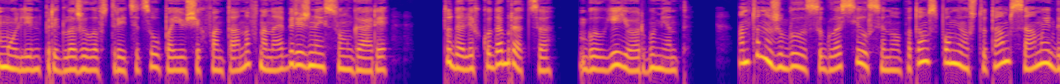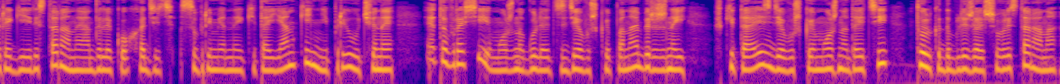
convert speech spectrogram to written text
Мулин предложила встретиться у поющих фонтанов на набережной Сунгари — Туда легко добраться, был ее аргумент. Антон уже было согласился, но потом вспомнил, что там самые дорогие рестораны, а далеко ходить современные китаянки не приучены. Это в России можно гулять с девушкой по набережной, в Китае с девушкой можно дойти только до ближайшего ресторана.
